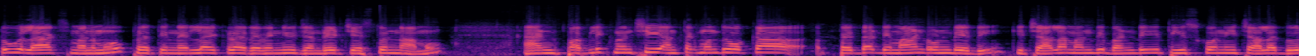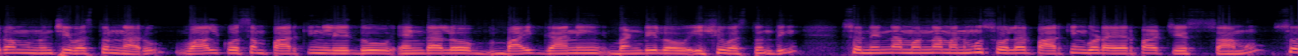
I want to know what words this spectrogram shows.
టూ ల్యాక్స్ మనము ప్రతి నెల ఇక్కడ రెవెన్యూ జనరేట్ చేస్తున్నాము. అండ్ పబ్లిక్ నుంచి అంతకుముందు ఒక పెద్ద డిమాండ్ ఉండేది కి చాలా మంది బండి తీసుకొని చాలా దూరం నుంచి వస్తున్నారు. వాళ్ళ కోసం పార్కింగ్ లేదు ఎండాలో బైక్ కానీ బండిలో ఇష్యూ వస్తుంది. సో నిన్న మొన్న మనము సోలార్ పార్కింగ్ కూడా ఏర్పాటు చేస్తాము సో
